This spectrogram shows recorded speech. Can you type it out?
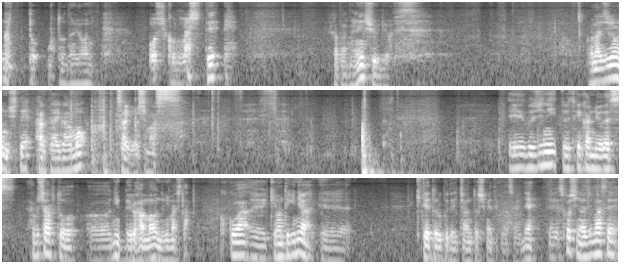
ぐっと元のように押し込みまして片面終了です。同じようにして反対側も作業します。えー、無事に取り付け完了です。ハブシャフトにベルハンマーを塗りました。ここは、えー、基本的には、えー、規定トルクでちゃんと締めてくださいね、えー、少しなじませ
